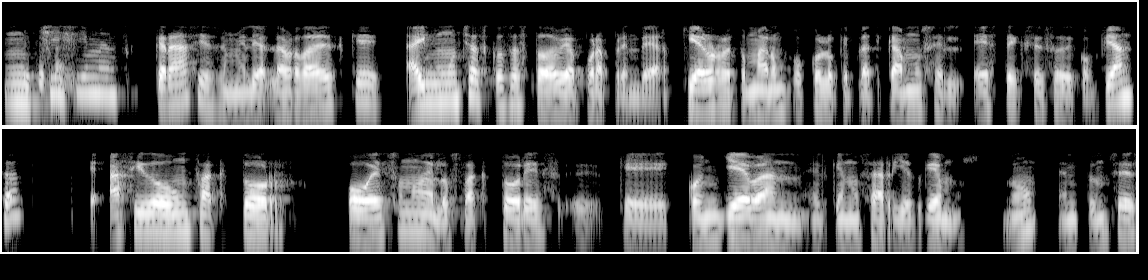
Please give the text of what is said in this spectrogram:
muchísimas gracias, Emilia. La verdad es que hay muchas cosas todavía por aprender. Quiero retomar un poco lo que platicamos, el, este exceso de confianza. Eh, ha sido un factor o es uno de los factores eh, que conllevan el que nos arriesguemos, ¿no? Entonces,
